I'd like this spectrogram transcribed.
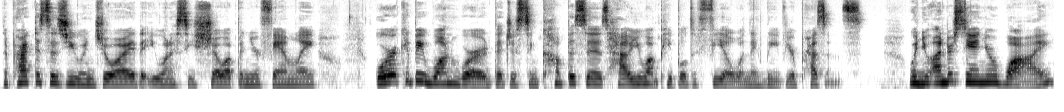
the practices you enjoy that you want to see show up in your family, or it could be one word that just encompasses how you want people to feel when they leave your presence. When you understand your why,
